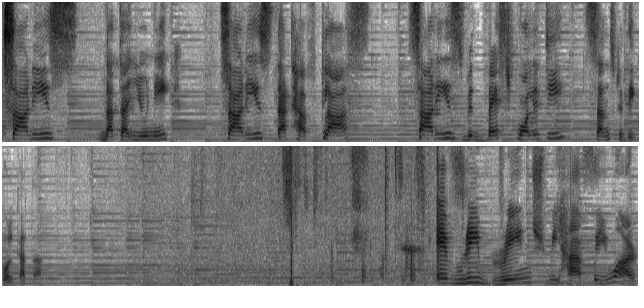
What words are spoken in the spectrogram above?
Saris that are unique, saris that have class, saris with best quality, Sanskriti Kolkata. Every range we have for you, our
